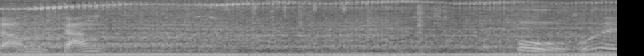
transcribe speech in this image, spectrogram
จังจัง โอ้โหย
